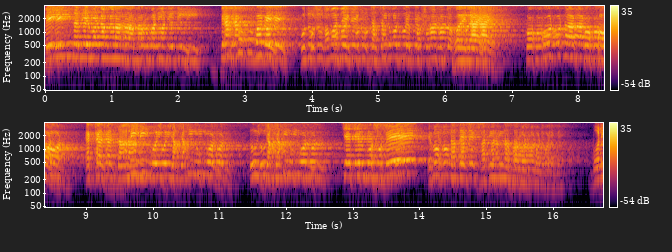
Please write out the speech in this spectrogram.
বেইনসাফি এবং আল্লাহর নাফরমানি যদি ব্যাপকভাবে কোনো সমাজে, কোনো জাতির মধ্যে প্রসারিত হয়ে যায়, কখন না কখন একটা জালিম ওই জাতির উপর, ওই জাতির উপর চেপে বসবে এবং তাদের স্বাধীনতা হরণ করবে। বনি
